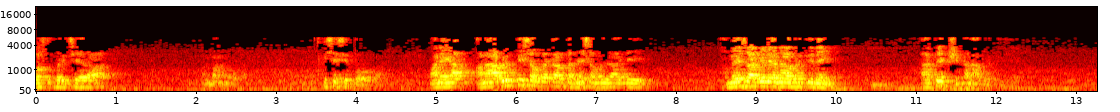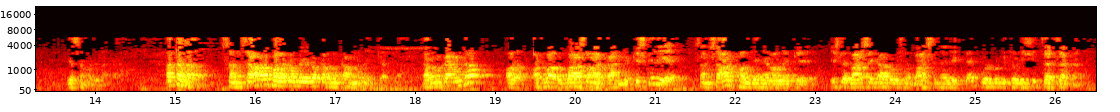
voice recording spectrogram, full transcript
वस्तु परिचय अनुमान होगा। इसे सिद्ध होगा। माने यहाँ अनावृत्ति शब्द का अर्थ नहीं समझना कि हमेशा के लिए अनावृत्ति नहीं। आपेक्षिक अनावृत्ति। है यह समझना का अतः संसार फलकम एवं कर्मकांड नहीं करता कर्मकांड और अथवा उपासना कांड किसके लिए? संसार फल देने वाले के। इसलिए भाष्यकार उसमें भाष्य में लिखते हैं, पूर्व की थोड़ी सी चर्चा करें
